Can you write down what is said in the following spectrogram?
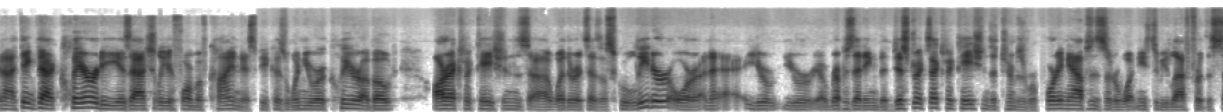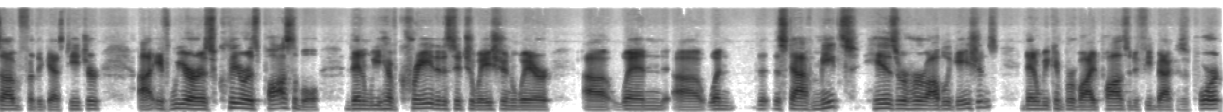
And I think that clarity is actually a form of kindness because when you are clear about our expectations, uh, whether it's as a school leader or an, uh, you're you're representing the district's expectations in terms of reporting absences or what needs to be left for the sub for the guest teacher. Uh, if we are as clear as possible, then we have created a situation where uh, when uh, when the, the, staff meets his or her obligations, then we can provide positive feedback and support.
